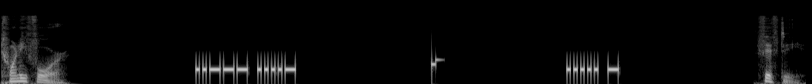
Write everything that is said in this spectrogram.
24. 50.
